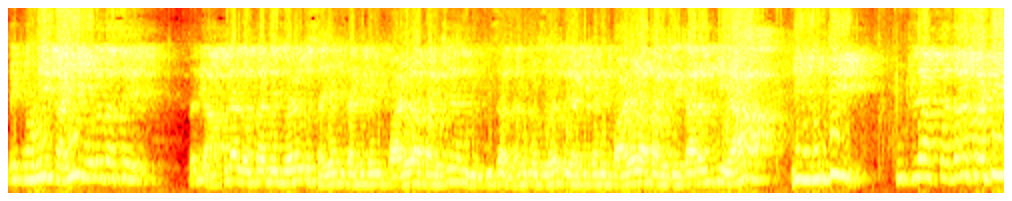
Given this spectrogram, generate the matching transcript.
हे कोणी काही बोलत असेल तरी आपल्या लोकांनी जो आहे तो संयम त्या ठिकाणी पाळला पाहिजे आणि युतीचा धर्म जो आहे तो या ठिकाणी पाळला पाहिजे. कारण की ह्या ही युती कुठल्या पदासाठी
